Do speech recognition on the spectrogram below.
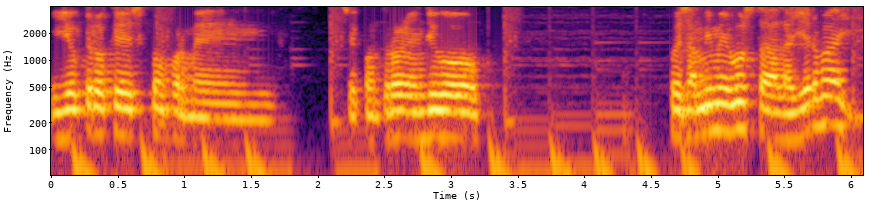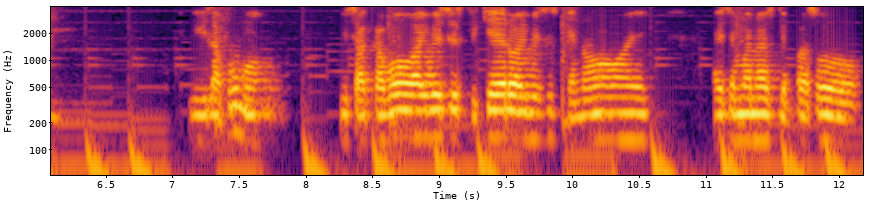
y yo creo que es conforme se controlen. Digo, pues a mí me gusta la hierba y la fumo. Y se acabó, hay veces que quiero, hay veces que no, hay, hay semanas que paso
